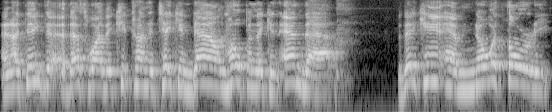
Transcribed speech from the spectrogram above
And I think that that's why they keep trying to take him down, hoping they can end that. But they can't have no authority,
